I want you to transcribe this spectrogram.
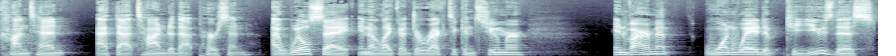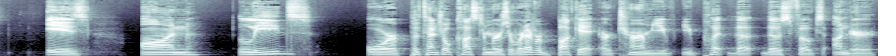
content at that time to that person. I will say in a like a direct to consumer environment, one way to, to use this is on leads or potential customers or whatever bucket or term you you put the those folks under.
